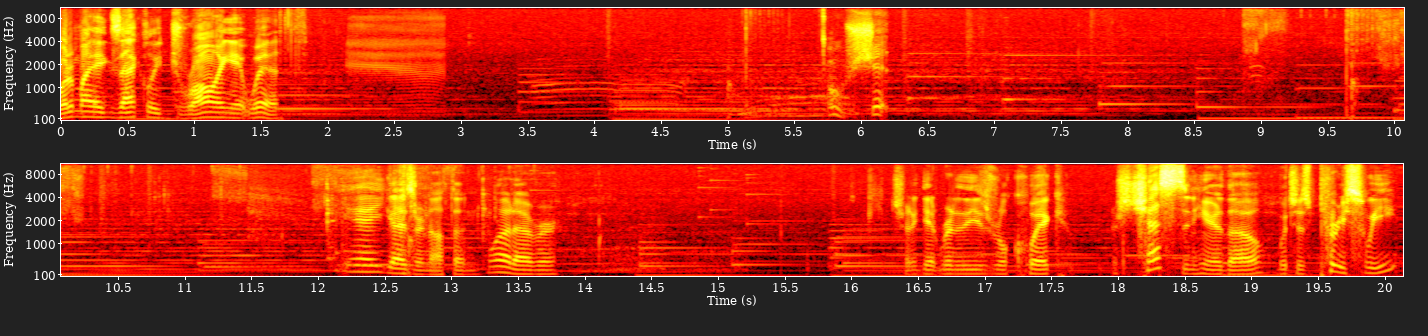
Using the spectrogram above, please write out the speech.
What am I exactly drawing it with? Oh shit. Yeah, you guys are nothing. Whatever. Try to get rid of these real quick. There's chests in here though, which is pretty sweet.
